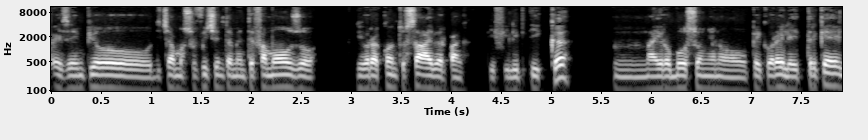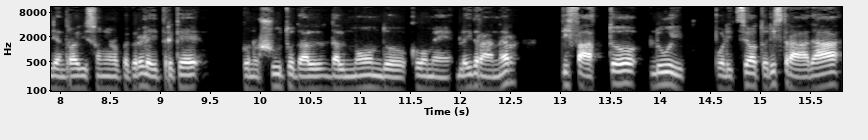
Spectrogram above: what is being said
Esempio, diciamo, sufficientemente famoso di un racconto cyberpunk di Philip Dick, mm, ma i robot sognano pecore elettriche, gli androidi sognano pecore elettriche, conosciuto dal, dal mondo come Blade Runner, di fatto lui, poliziotto di strada,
